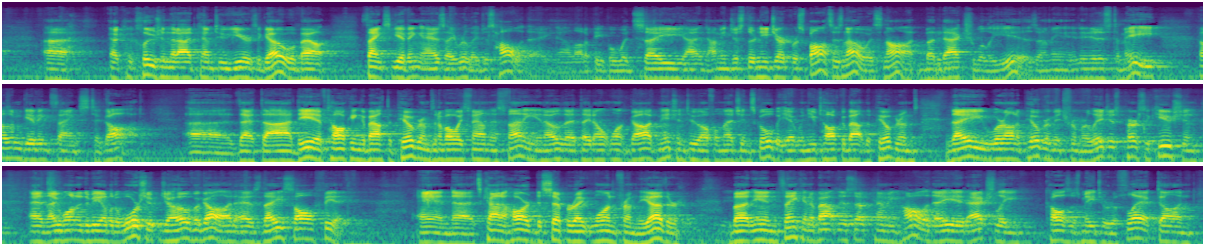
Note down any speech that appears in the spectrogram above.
uh, a conclusion that I'd come to years ago about Thanksgiving as a religious holiday lot of people would say, I, I mean, just their knee jerk response is no, it's not, but it actually is. I mean, it is to me because I'm giving thanks to God. Uh, that the idea of talking about the pilgrims, and I've always found this funny, you know, that they don't want God mentioned too awful much in school, but yet when you talk about the pilgrims, they were on a pilgrimage from religious persecution and they wanted to be able to worship Jehovah God as they saw fit. And uh, it's kind of hard to separate one from the other. But in thinking about this upcoming holiday, it actually causes me to reflect on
